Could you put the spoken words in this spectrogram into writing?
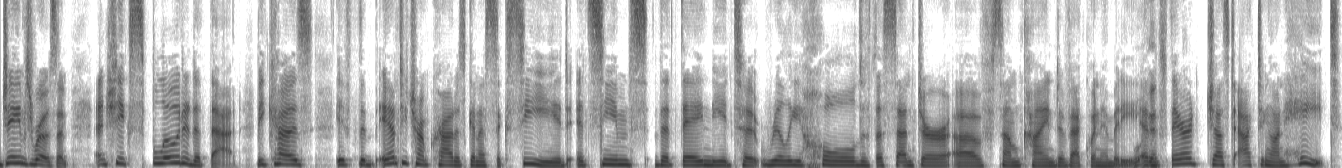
James Rosen. And she exploded at that because if the anti Trump crowd is going to succeed, it seems that they need to really hold the center of some kind of equanimity. Well, and if they're just acting on hate,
